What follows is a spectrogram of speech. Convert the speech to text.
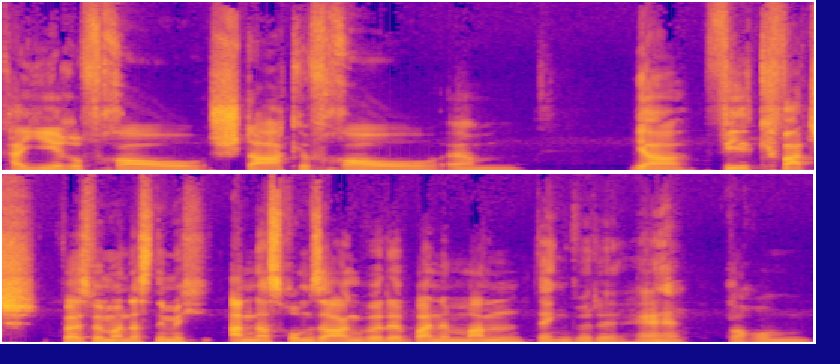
Karrierefrau, starke Frau, ähm, ja, viel Quatsch. Weil wenn man das nämlich andersrum sagen würde, bei einem Mann denken würde, hä, warum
